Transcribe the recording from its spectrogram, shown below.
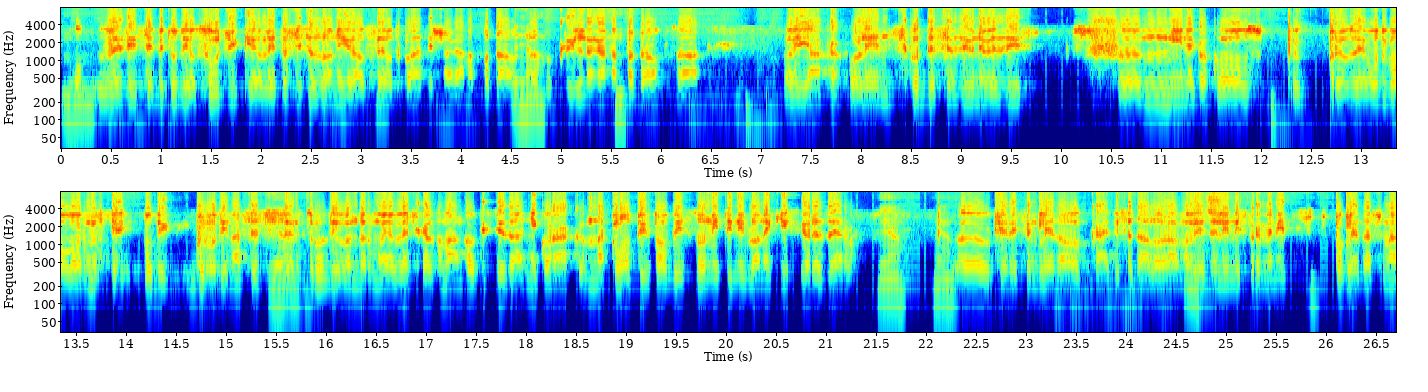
Mm -hmm. Vezist je bil tudi Osuđi, ki je v letošnji sezoni igral vse od klasičnega napadalca Ja. do krilnega napadalca. Jaka Kolenc kot defenzivni vezist uh, ni nekako prevzel odgovornosti. Tudi Grodina se Ja. sicer ja. trudi, vendar mu je večkrat zmanjkal tisti zadnji korak. Na klopi pa v bistvu niti ni bilo nekih rezerv. Ja, ja. Uh, Včeraj sem gledal, kaj bi se dalo ravno v vezni liniji spremeniti. Pogledaš na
